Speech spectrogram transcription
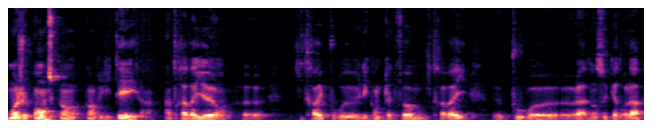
Moi je pense qu'en réalité, un, travailleur qui travaille pour euh, les grandes plateformes ou qui travaille euh, pour, euh, voilà, dans ce cadre-là,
